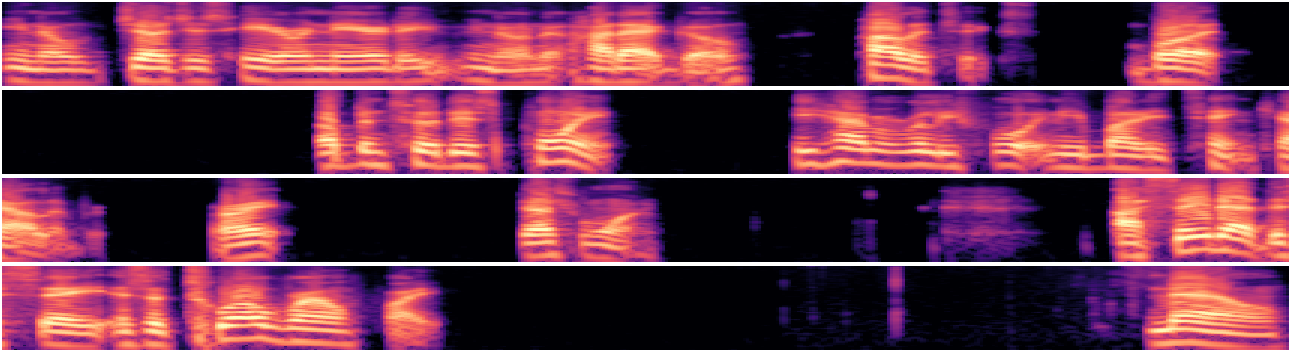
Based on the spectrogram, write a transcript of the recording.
you know, judges here and there, they you know how that go, politics. But up until this point, he haven't really fought anybody tank caliber, right? That's one. I say that to say it's a 12 round fight. Now,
